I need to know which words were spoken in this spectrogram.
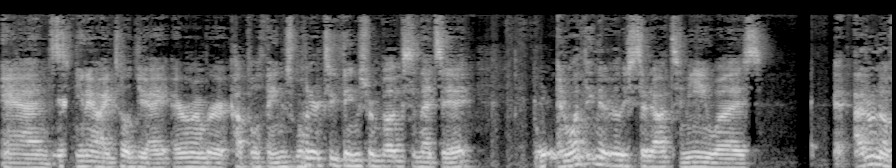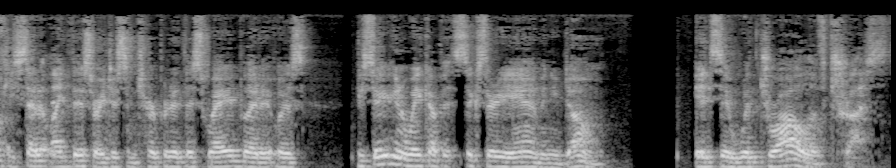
And, you know, I told you I, I remember a couple things, one or two things from books, and that's it. And one thing that really stood out to me was I don't know if he said it like this or I just interpreted it this way, but it was you say you're going to wake up at 6:30 a.m. and you don't. It's a withdrawal of trust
